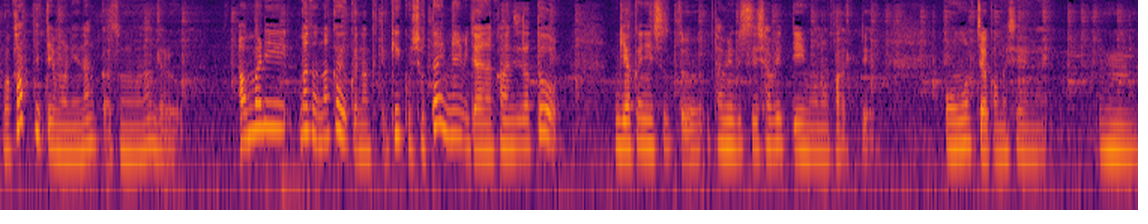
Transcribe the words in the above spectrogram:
分かっててもねなんかそのなんだろう。あんまりまだ仲良くなくて結構初対面みたいな感じだと逆にちょっとタメ口で喋っていいものかって思っちゃうかもしれない。うん。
